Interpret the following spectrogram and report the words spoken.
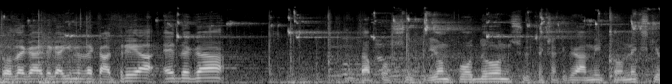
Το 10-11 γίνεται 13-11 μετά από σου τριών πόντων, σου έξω τη γραμμή των 6 και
